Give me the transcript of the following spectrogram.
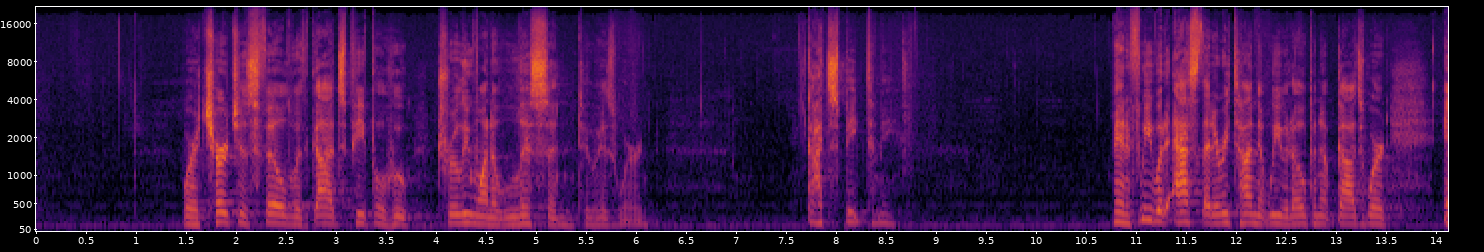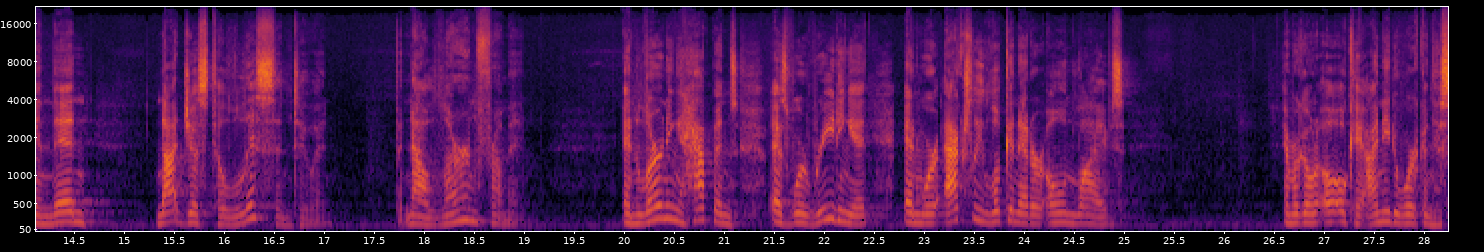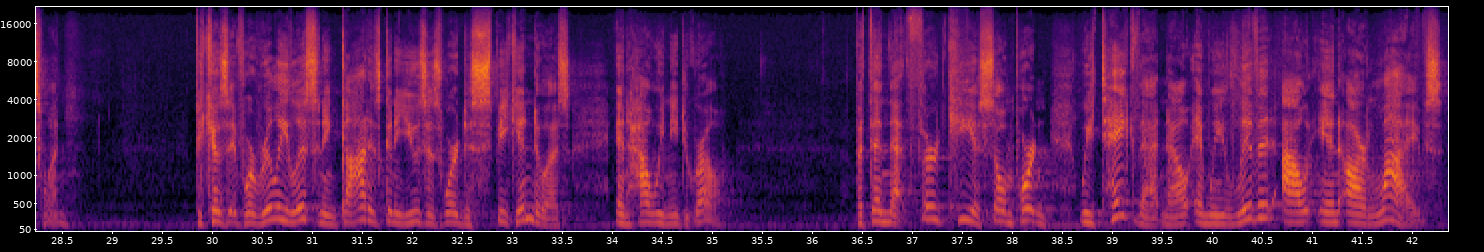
where a church is filled with God's people who truly want to listen to His word. God, speak to me. Man, if we would ask that every time that we would open up God's word and then not just to listen to it, but now learn from it. And learning happens as we're reading it and we're actually looking at our own lives. And we're going, oh, okay, I need to work on this one. Because if we're really listening, God is going to use His word to speak into us and how we need to grow. But then that third key is so important. We take that now and we live it out in our lives,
